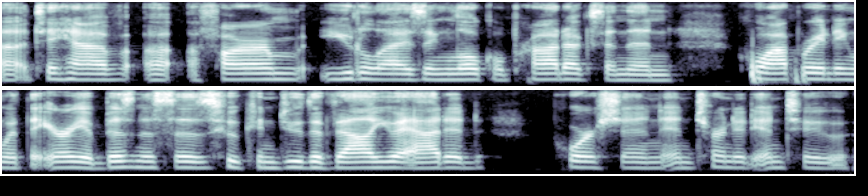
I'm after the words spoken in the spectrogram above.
Uh, to have a, a, farm utilizing local products and then cooperating with the area businesses who can do the value added portion and turn it into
